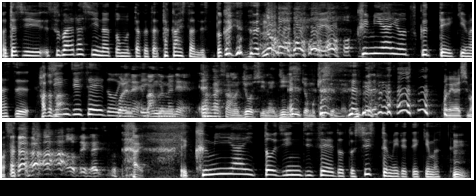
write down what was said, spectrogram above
私素晴らしいなと思った方高橋さんです。とか 組合を作っていきます。人事制度をこれね入れていきます。番組ねえ高橋さんの上司ね人事部長も聞いてるんだよ お願いします。お願いします。はい。え組合と人事制度とシステム入れていきます。うん。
